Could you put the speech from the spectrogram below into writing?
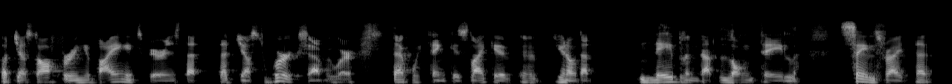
But just offering a buying experience that that just works everywhere, that we think is like a, a you know that enabling that long tail sales, right? That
